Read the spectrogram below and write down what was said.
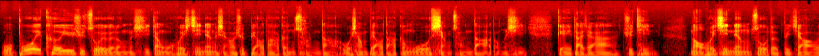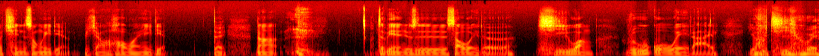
我不会刻意去做一个东西，但我会尽量想要去表达跟传达我想表达跟我想传达的东西给大家去听。那我会尽量做的比较轻松一点，比较好玩一点。对，那 这边也就是稍微的。希望如果未来有机会，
